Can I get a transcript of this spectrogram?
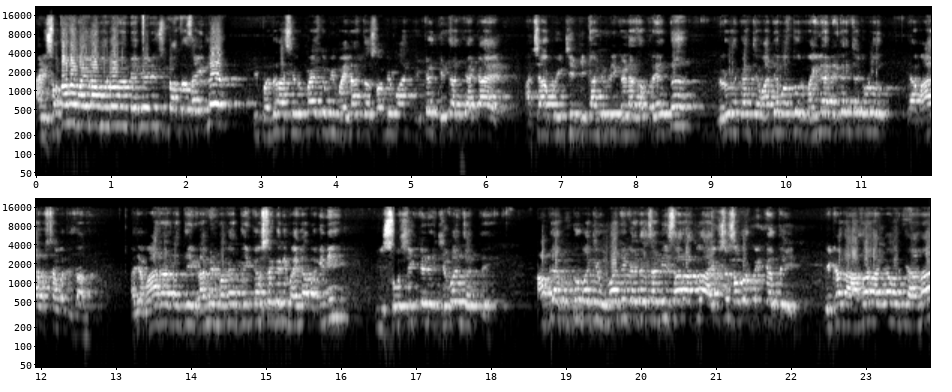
आणि स्वतःला महिला मंडळ नेत्यांनी सुद्धा असं सांगितलं की पंधराशे रुपये तुम्ही महिलांचा स्वाभिमान विकत घेतात त्या काय? अशा पैकी टीका टिप्पणी करण्याचा प्रयत्न विरोधकांच्या माध्यमातून महिला नेत्यांच्याकडून या महाराष्ट्रामध्ये झाला. माझ्या महाराष्ट्रातली ग्रामीण भागातली कष्टकरी महिला भगिनी ही शोषिततेने जीवन जगते. आपल्या कुटुंबाची उभारणी करण्यासाठी सारा आपलं आयुष्य समर्पित करते. एखादा आजार अंगावरती आला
